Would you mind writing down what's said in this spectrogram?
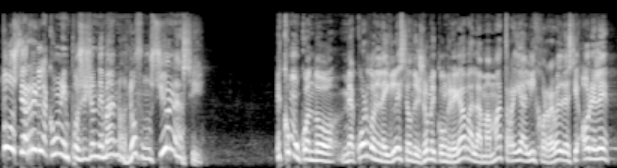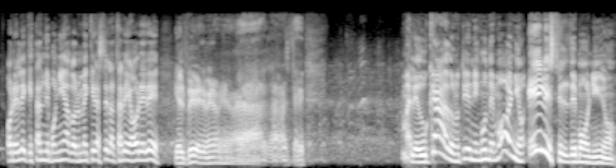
todo se arregla con una imposición de manos, no funciona así. Es como cuando me acuerdo en la iglesia donde yo me congregaba, la mamá traía al hijo rebelde y decía, órele, órele que está endemoniado, no me quiere hacer la tarea, órele. Y el pibe, maleducado, no tiene ningún demonio, él es el demonio.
